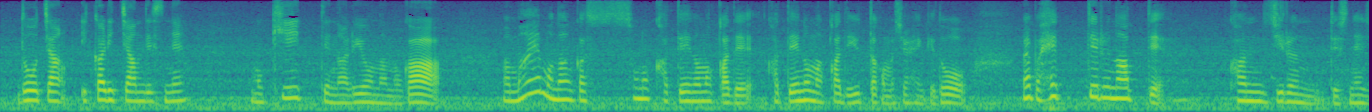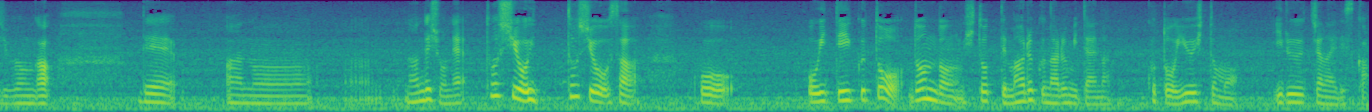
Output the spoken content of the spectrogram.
「どうちゃん」「怒りちゃん」ですねもう「キ」ってなるようなのが、まあ、前もなんかその家庭の中で家庭の中で言ったかもしれへんけどやっぱ減ってるなって感じるんですね自分が。であの何でしょうね年を年をさこう置いていくとどんどん人って丸くなるみたいなことを言う人もいるじゃないですか。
